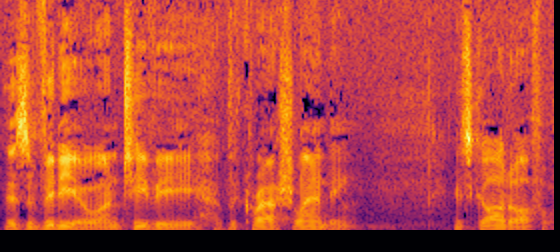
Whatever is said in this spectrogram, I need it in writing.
There's a video on TV of the crash landing. It's god awful.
